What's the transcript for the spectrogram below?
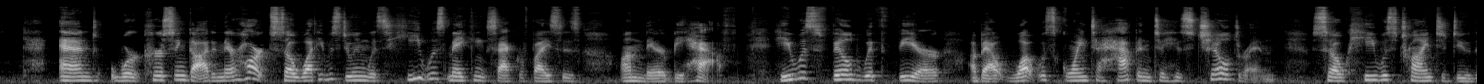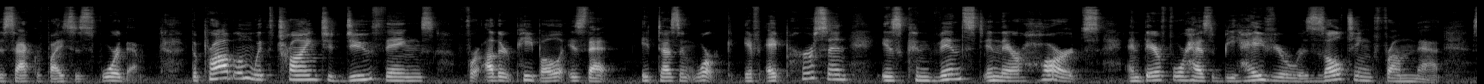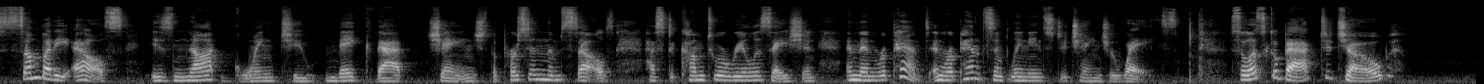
and were cursing God in their hearts. So, what he was doing was he was making sacrifices on their behalf. He was filled with fear about what was going to happen to his children, so he was trying to do the sacrifices for them. The problem with trying to do things for other people is that it doesn't work. If a person is convinced in their hearts and therefore has a behavior resulting from that, somebody else is not going to make that change. The person themselves has to come to a realization and then repent. And repent simply means to change your ways. So let's go back to Job.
